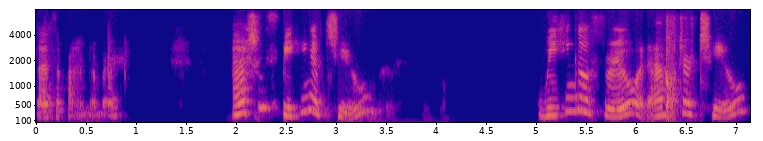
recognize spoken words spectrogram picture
That's a prime number. Actually, speaking of two, we can go through and after two,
